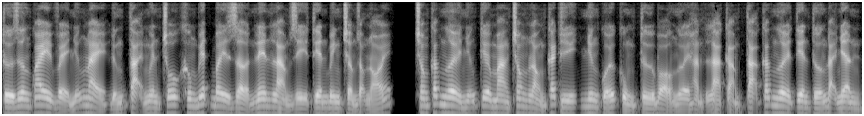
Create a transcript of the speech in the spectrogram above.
từ dương quay về những này đứng tại nguyên chỗ không biết bây giờ nên làm gì tiên binh trầm giọng nói, trong các ngươi những kia mang trong lòng cách gì, nhưng cuối cùng từ bỏ người hẳn là cảm tạ các ngươi tiên tướng đại nhân,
